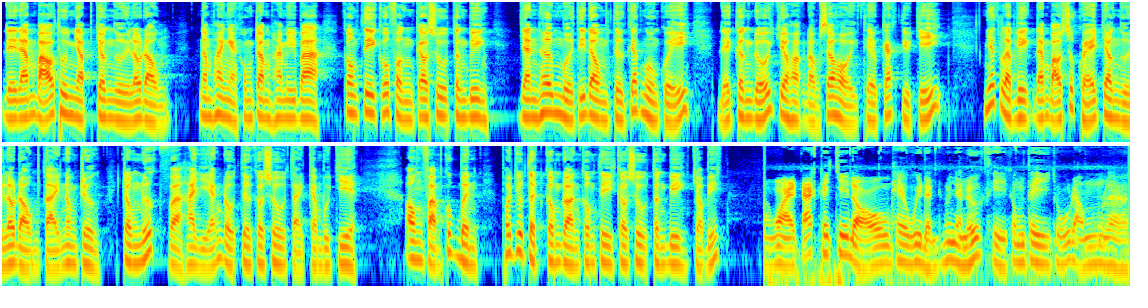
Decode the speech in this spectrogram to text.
để đảm bảo thu nhập cho người lao động, năm 2023, công ty cổ phần cao su Tân Biên dành hơn 10 tỷ đồng từ các nguồn quỹ để cân đối cho hoạt động xã hội theo các tiêu chí, nhất là việc đảm bảo sức khỏe cho người lao động tại nông trường, trong nước và hai dự án đầu tư cao su tại Campuchia. Ông Phạm Quốc Bình, Phó Chủ tịch Công đoàn Công ty Cao su Tân Biên cho biết. Ngoài các cái chế độ theo quy định của nhà nước thì công ty chủ động là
